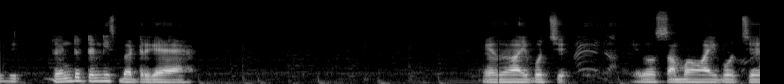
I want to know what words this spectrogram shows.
இது ரெண்டு டென்னிஸ் பேட் இருக்கே. ஏதோ ஆகிப்போச்சு ஏதோ சம்பவம் ஆகிப்போச்சு.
